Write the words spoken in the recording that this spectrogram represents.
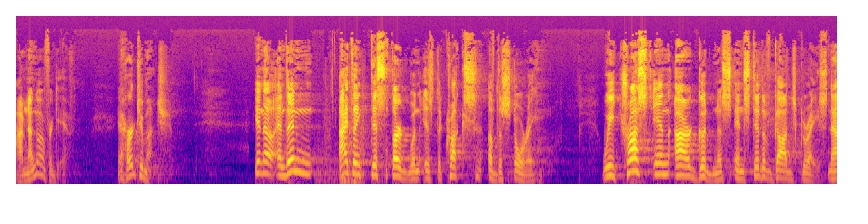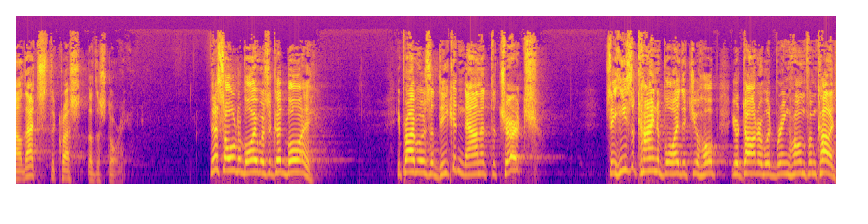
I'm not going to forgive. It hurt too much. You know, and then I think this third one is the crux of the story. We trust in our goodness instead of God's grace. Now, that's the crux of the story. This older boy was a good boy. He probably was a deacon down at the church. See, he's the kind of boy that you hope your daughter would bring home from college.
